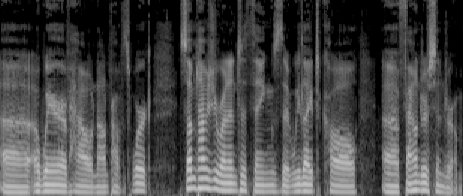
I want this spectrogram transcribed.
uh, aware of how nonprofits work, sometimes you run into things that we like to call uh, founder syndrome.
